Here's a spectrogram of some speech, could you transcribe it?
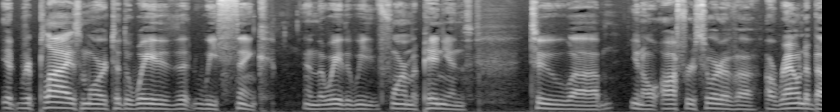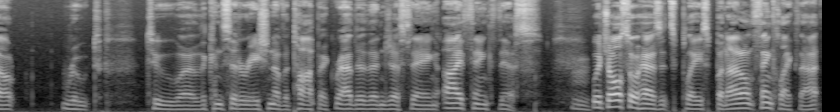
it replies more to the way that we think and the way that we form opinions to uh, you know offer sort of a, a roundabout route to uh, the consideration of a topic rather than just saying I think this. Which also has its place, but I don't think like that.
